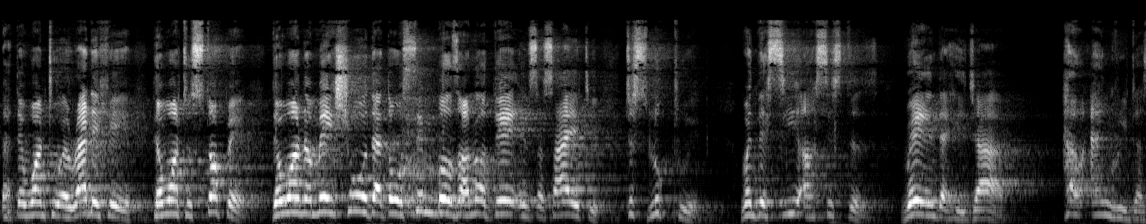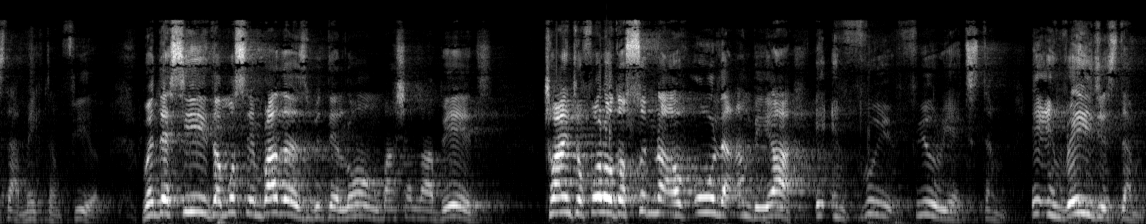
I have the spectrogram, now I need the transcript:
that they want to eradicate, they want to stop it, they want to make sure that those symbols are not there in society. Just look to it. When they see our sisters wearing the hijab, how angry does that make them feel? When they see the Muslim brothers with their long, mashallah, beards, trying to follow the sunnah of all the Anbiya, it infuriates them. It enrages them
